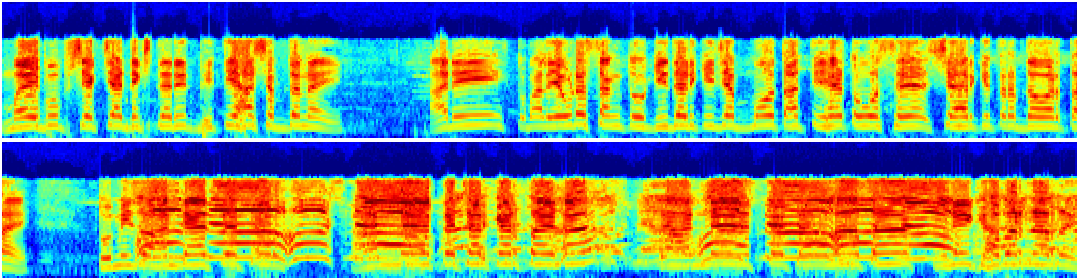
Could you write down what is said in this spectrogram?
महबूब शेखच्या डिक्शनरीत भीती हा शब्द नाही. आणि तुम्हाला एवढंच सांगतो गिदड़ की जब मौत आती है तो वो शहर की तरफ दौड़ता है. तुम्ही जो अन्याय अत्याचार अन्याय अत्याचार करताय ना त्या अन्याय अत्याचाराला आता कुणी घाबरणार नाही.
